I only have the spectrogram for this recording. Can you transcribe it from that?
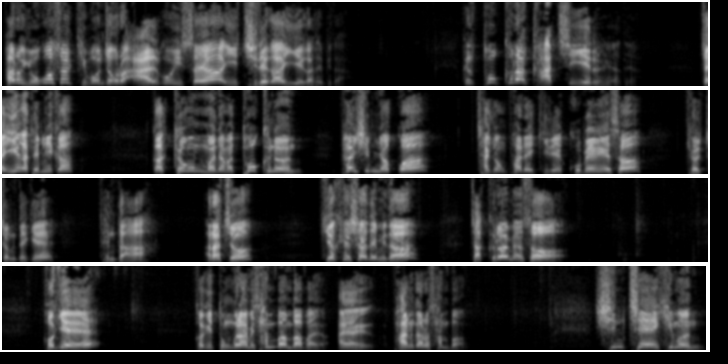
바로 이것을 기본적으로 알고 있어야 이 지뢰가 이해가 됩니다. 그래서 토크랑 같이 이해를 해야 돼요. 자, 이해가 됩니까? 그러니까 결국은 뭐냐면 토크는 편심력과 작용팔의 길이의 고배에 의해서 결정되게 된다. 알았죠? 기억하셔야 됩니다. 자, 그러면서 거기에 거기 동그라미 3번 봐봐요. 아니, 아니 반가로 3번. 신체의 힘은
